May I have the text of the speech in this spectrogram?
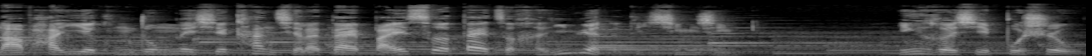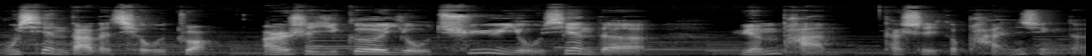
哪怕夜空中那些看起来带白色带子很远的星星。银河系不是无限大的球状，而是一个有区域有限的圆盘，它是一个盘形的。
